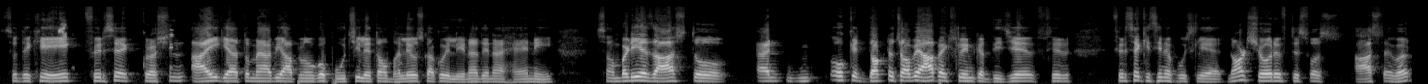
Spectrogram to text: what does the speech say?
सो so, देखिए एक फिर से क्वेश्चन आ ही गया तो मैं अभी आप लोगों को पूछ ही लेता हूँ भले उसका कोई लेना देना है नहीं। Somebody has asked तो एंड ओके डॉक्टर चौबे आप एक्सप्लेन कर दीजिए फिर फिर से किसी ने पूछ लिया है। Not sure if this was asked ever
